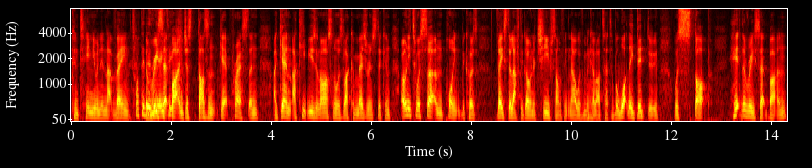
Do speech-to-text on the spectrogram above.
continuing in that vein. what they the in the reset button just doesn't get pressed. And again, I keep using Arsenal as like a measuring stick, and only to a certain point because they still have to go and achieve something now with Mikel mm. Arteta. But what they did do was stop, hit the reset button,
